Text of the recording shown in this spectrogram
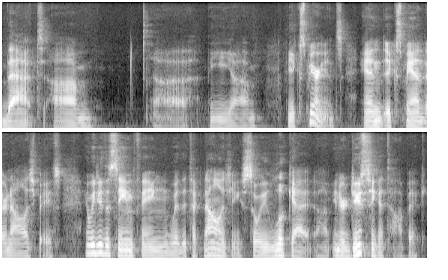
that um, uh, the um, the experience and expand their knowledge base. And we do the same thing with the technology. So we look at uh, introducing a topic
